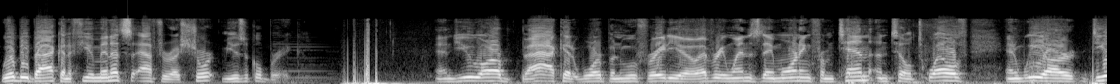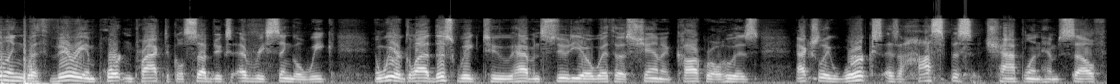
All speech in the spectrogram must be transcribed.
We'll be back in a few minutes after a short musical break. And you are back at Warp and Woof Radio every Wednesday morning from 10 until 12. And we are dealing with very important practical subjects every single week. And we are glad this week to have in studio with us Shannon Cockrell, who is actually works as a hospice chaplain himself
